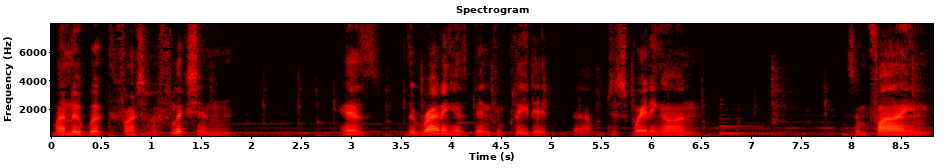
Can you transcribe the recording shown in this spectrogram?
My new book, "The Furnace of Affliction," has the writing has been completed. Um, just waiting on some fine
